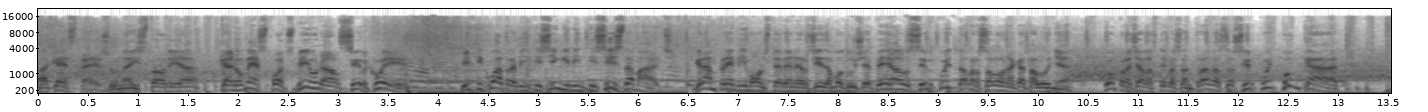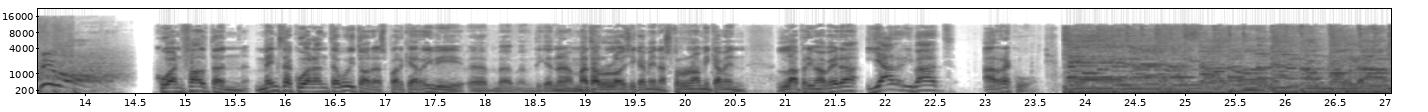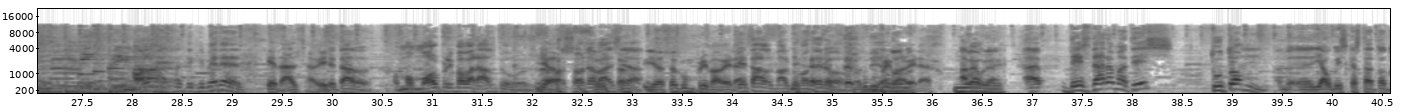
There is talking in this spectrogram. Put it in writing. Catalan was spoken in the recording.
Aquesta és una història que només pots viure al circuit. 24, 25 i 26 de maig. Gran premi Monster Energy de MotoGP al circuit de Barcelona, Catalunya. Compra ja les teves entrades a circuit.cat. Viu-ho! Quan falten menys de 48 hores perquè arribi, eh, eh, diguem meteorològicament, astronòmicament, la primavera, hi ha arribat a rac Hola, Santi Jiménez. Què tal, Xavi? Què tal? Molt, molt primaveral, tu. És una persona, soc, vaja. Soc, jo sóc un primavera. Què tal, Malcom Otero? Soc un primavera. A veure, eh, des d'ara mateix, tothom, eh, ja heu vist que està tot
